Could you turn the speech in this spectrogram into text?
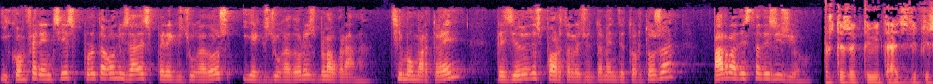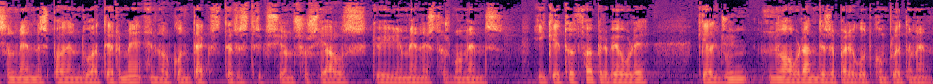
i conferències protagonitzades per exjugadors i exjugadores blaugrana. Ximo Martorell, regidor d'Esports de l'Ajuntament de Tortosa, parla d'esta decisió. Aquestes activitats difícilment es poden dur a terme en el context de restriccions socials que vivim en aquests moments i que tot fa preveure que al juny no hauran desaparegut completament.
